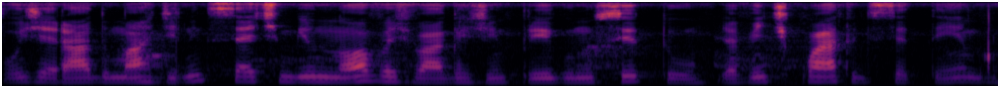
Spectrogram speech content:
foi gerado mais de 27 mil novas vagas de emprego no setor. Dia 24 de setembro,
